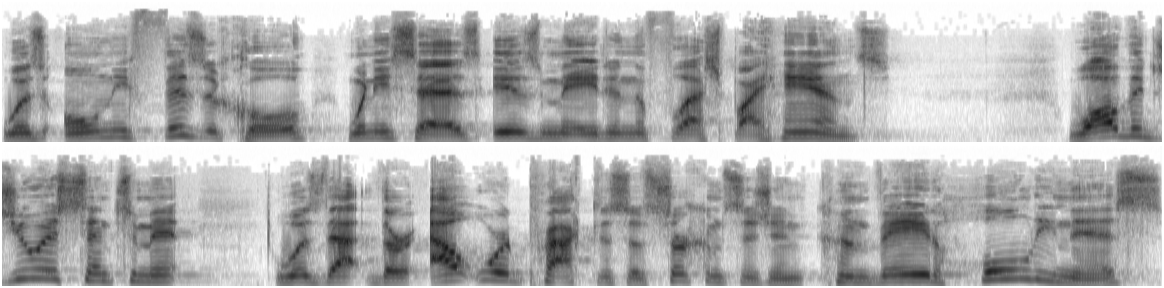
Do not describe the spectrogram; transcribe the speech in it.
was only physical when he says, is made in the flesh by hands. While the Jewish sentiment was that their outward practice of circumcision conveyed holiness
